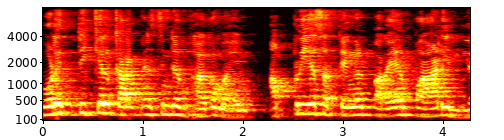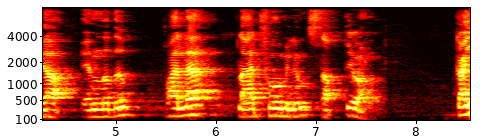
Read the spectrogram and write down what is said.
പൊളിറ്റിക്കൽ കറക്റ്റ്നെസിന്റെ ഭാഗമായും അപ്രിയ സത്യങ്ങൾ പറയാൻ പാടില്ല എന്നത് പല പ്ലാറ്റ്ഫോമിലും സത്യമാണ്. കൈ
